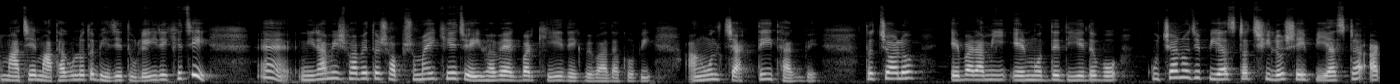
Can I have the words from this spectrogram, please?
মাছের মাথাগুলো তো ভেজে তুলেই রেখেছি। হ্যাঁ নিরামিষভাবে তো সবসময়ই খেয়েছো, এইভাবে একবার খেয়ে দেখবে বাঁধাকপি। আঙুল চাটতেই থাকবে। তো চলো, এবার আমি এর মধ্যে দিয়ে দেবো কুচানো যে পেঁয়াজটা ছিল, সেই পেঁয়াজটা আর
